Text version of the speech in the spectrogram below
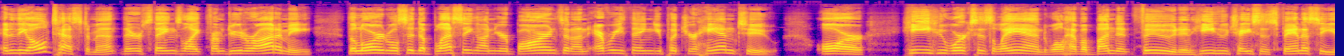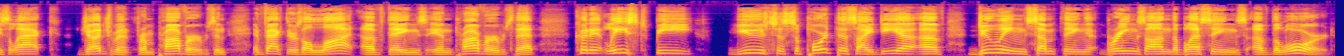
And in the Old Testament, there's things like from Deuteronomy, the Lord will send a blessing on your barns and on everything you put your hand to. Or he who works his land will have abundant food, and he who chases fantasies lack judgment from Proverbs. And in fact, there's a lot of things in Proverbs that could at least be used to support this idea of doing something brings on the blessings of the Lord.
